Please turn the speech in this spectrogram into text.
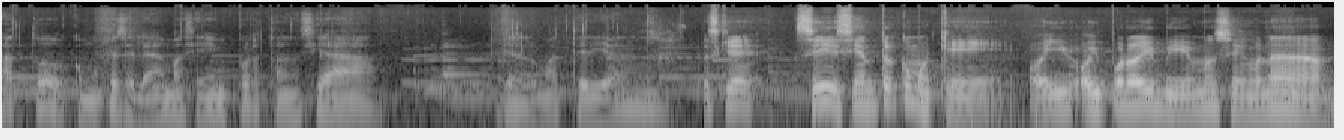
a todo, como que se le da demasiada importancia a de lo material. Es que sí, siento como que hoy, hoy por hoy vivimos en una.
